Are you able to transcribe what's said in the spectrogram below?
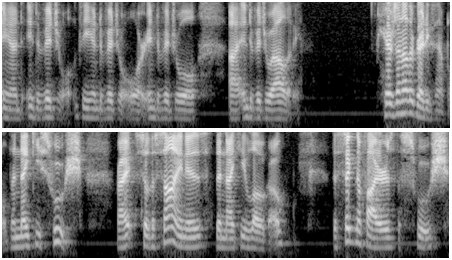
and individual, the individual or individual uh, individuality. Here's another great example, the Nike swoosh, right? So the sign is the Nike logo. The signifier is the swoosh.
